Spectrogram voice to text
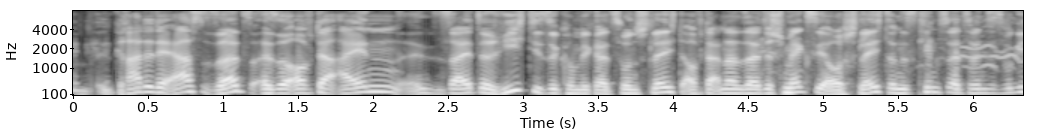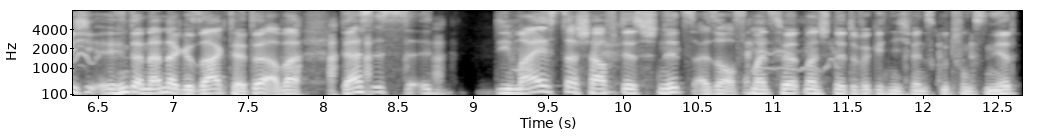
gerade der erste Satz, also auf der einen Seite riecht diese Kommunikation schlecht, auf der anderen Seite schmeckt sie auch schlecht und es klingt so, als wenn sie es wirklich hintereinander gesagt hätte. Aber das ist äh, die Meisterschaft des Schnitts. Also oftmals hört man Schnitte wirklich nicht, wenn es gut funktioniert.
